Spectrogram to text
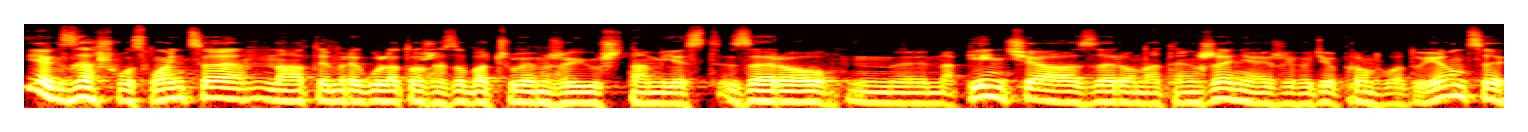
Jak zaszło słońce, na tym regulatorze zobaczyłem, że już tam jest zero mm, napięcia, zero natężenia, jeżeli chodzi o prąd ładujący.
